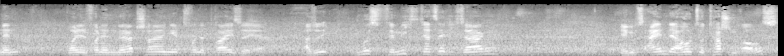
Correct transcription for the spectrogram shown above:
den, von den, von den Merch-Hallen jetzt von den Preise her? Also ich muss für mich tatsächlich sagen, da gibt es einen, der haut so Taschen raus.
